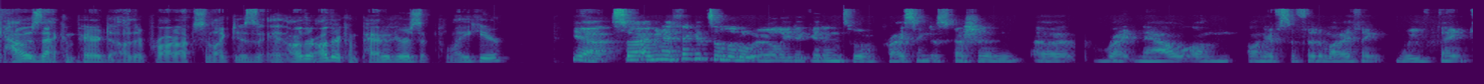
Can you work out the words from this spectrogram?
how is that compared to other products and like is are there other competitors at play here? Yeah, so I mean I think it's a little early to get into a pricing discussion uh, right now on on efzofitimod. I think we think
